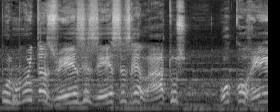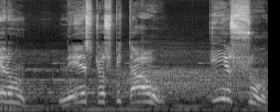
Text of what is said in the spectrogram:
Por muitas vezes esses relatos ocorreram neste hospital. Isso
